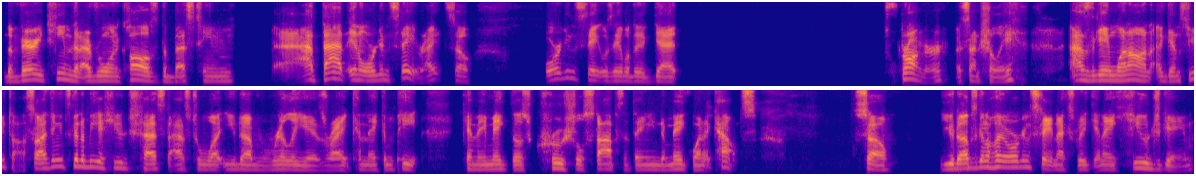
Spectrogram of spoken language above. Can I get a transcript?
the very team that everyone calls the best team at that in Oregon State, right? So, Oregon State was able to get stronger, essentially, as the game went on against Utah. So I think it's going to be a huge test as to what UW really is, right? Can they compete? Can they make those crucial stops that they need to make when it counts? So UW's going to play Oregon State next week in a huge game.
